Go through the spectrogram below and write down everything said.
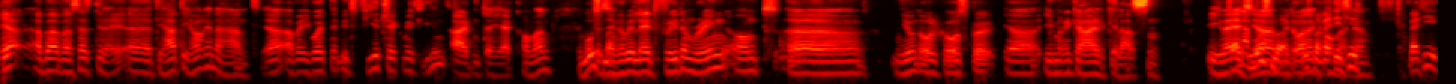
Ja, aber was heißt, die, äh, die hatte ich auch in der Hand. Ja, aber ich wollte nicht mit vier Jack McLean-Alben daherkommen. Muss Deswegen habe ich Let Freedom Ring und äh, New and Old Gospel ja, im Regal gelassen. Ich weiß, ja, man, mit man, weil kommen, das ist- ja. Weil die,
